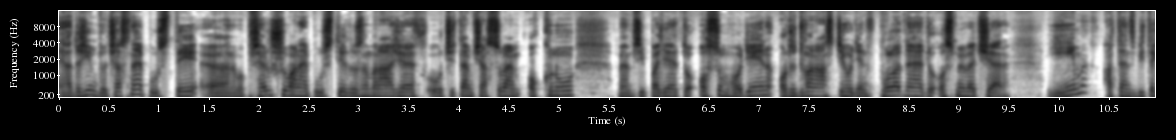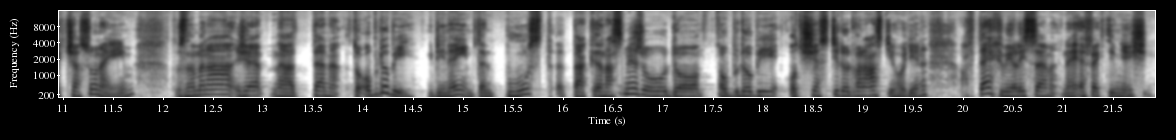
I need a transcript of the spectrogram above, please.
já držím dočasné pusty eh, nebo přerušované pusty, to znamená, že v určitém časovém oknu, v mém případě je to 8 hodin, od 12 hodin v poledne do 8 večer jím a ten zbytek času nejím. To znamená, že eh, ten, to období, kdy nejím, ten půst, tak nasměřu do období od 6 do 12 hodin a v té chvíli jsem nejefektivnější.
